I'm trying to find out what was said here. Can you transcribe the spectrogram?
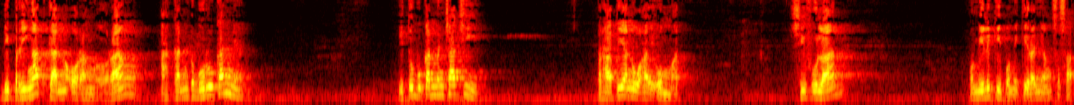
diperingatkan orang-orang akan keburukannya. Itu bukan mencaci. Perhatian wahai umat. Si fulan memiliki pemikiran yang sesat.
